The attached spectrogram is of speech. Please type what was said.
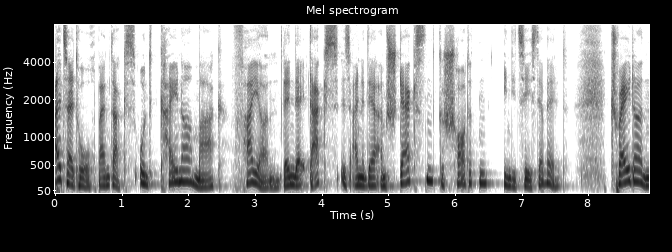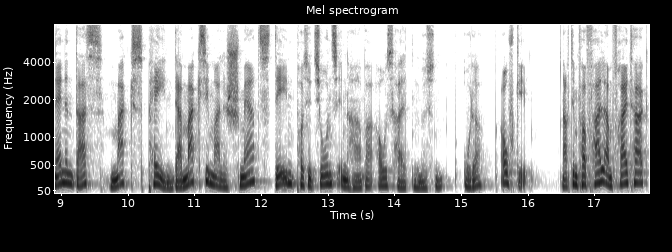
Allzeithoch beim DAX und keiner mag feiern, denn der DAX ist eine der am stärksten geschorteten Indizes der Welt. Trader nennen das Max Pain, der maximale Schmerz, den Positionsinhaber aushalten müssen oder aufgeben. Nach dem Verfall am Freitag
